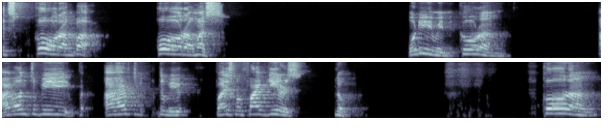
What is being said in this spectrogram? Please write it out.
it's korang, Pak. Korang, Mas. What do you mean, korang? I want to be, I have to, to be punished for five years. Loh, korang,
